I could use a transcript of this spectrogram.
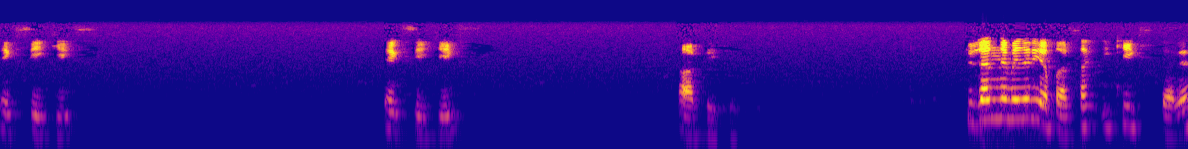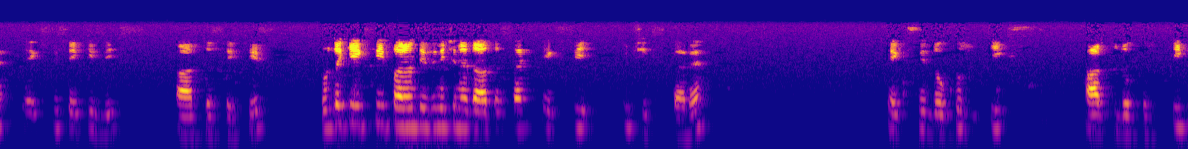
eksi 2x eksi 2x artı 2. Düzenlemeleri yaparsak 2x kare eksi 8x artı 8. Buradaki eksiyi parantezin içine dağıtırsak eksi 3x kare eksi 9x artı 9x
